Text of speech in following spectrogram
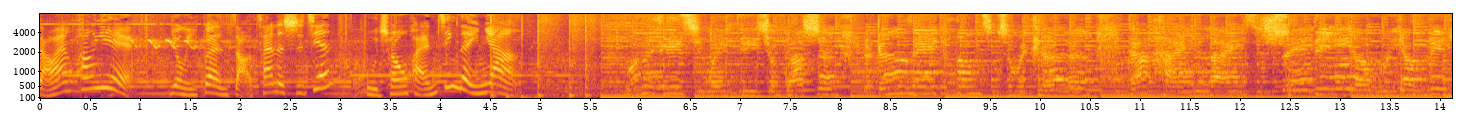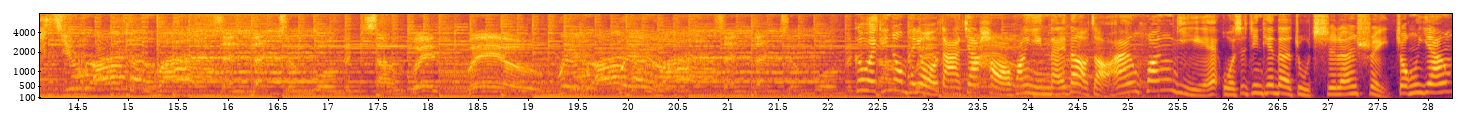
早安荒野，用一份早餐的时间补充环境的营养。我们一起为地球发声，让更美的风景成为可能。大海也来自水滴，有我有你，You are the one。灿烂着我们唱喂喂哦，You are the one。灿烂中我们各位听众朋友，大家好，欢迎来到早安荒野，我是今天的主持人水中央。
